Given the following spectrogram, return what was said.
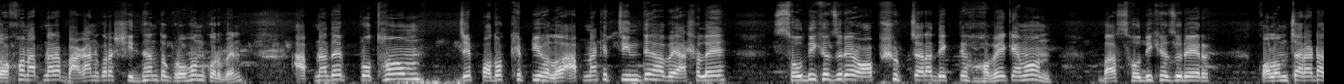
যখন আপনারা বাগান করার সিদ্ধান্ত গ্রহণ করবেন, আপনাদের প্রথম যে পদক্ষেপটি হলো, আপনাকে চিনতে হবে আসলে সৌদি খেজুরের অফশুট চারা দেখতে হবে কেমন, বা সৌদি খেজুরের কলম চারাটা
